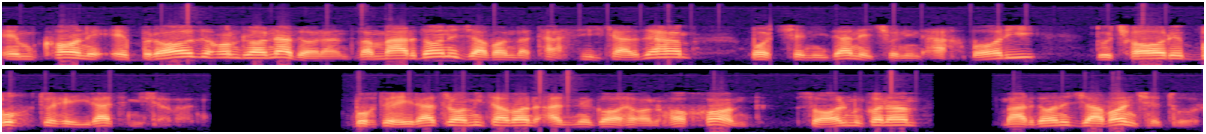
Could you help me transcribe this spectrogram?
امکان ابراز آن را ندارند و مردان جوان و تحصیل کرده هم با شنیدن چنین اخباری دچار بهت و حیرت می شوند بهت و حیرت را می توان از نگاه آنها خواند. سوال می کنم مردان جوان چطور؟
